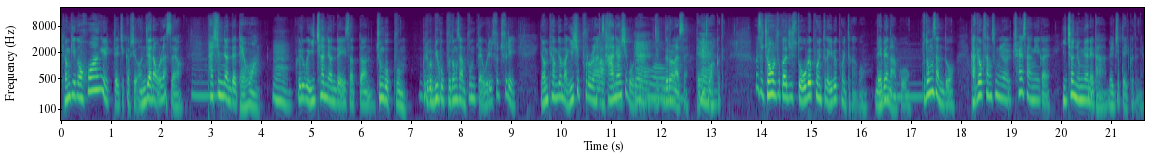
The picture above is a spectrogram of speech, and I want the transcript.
경기가 호황일 때 집값이 언제나 올랐어요. 음. 80년대 대호황, 음. 그리고 2000년대에 있었던 중국 붐, 그리고 네. 미국 부동산 붐 때 우리 수출이 연평균 막 20%를 한 맞습니다. 4년씩 오르고 예. 늘- 늘어났어요. 되게 예. 좋았거든. 그래서 종합주가 지수도 500포인트가 200포인트 가고 4배 나고 음. 부동산도 가격 상승률 최상위가 2006년에 다 멸집돼 있거든요.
